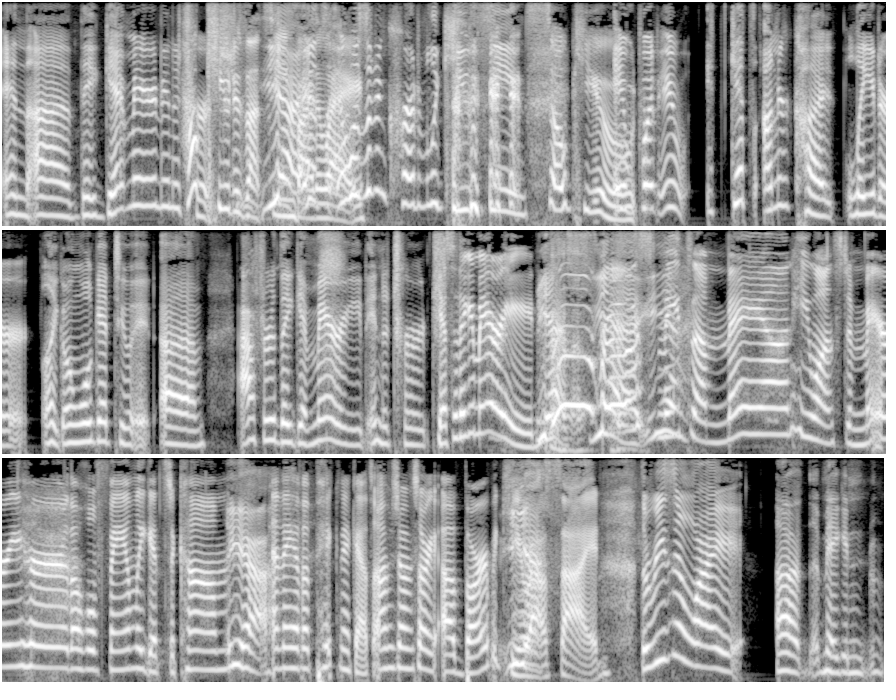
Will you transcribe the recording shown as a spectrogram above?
And uh, they get married in a How church. How cute is that scene, yeah, by the way? It was an incredibly cute scene. so cute. It- but it it gets undercut later, like, and we'll get to it. Um, after they get married in a church. yeah, so they get married. Yes, Woo! yeah, Rose yeah. meets a man. He wants to marry her. The whole family gets to come. Yeah. And they have a picnic outside. I'm, I'm sorry, a barbecue Yes. outside. The reason why uh, Megan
